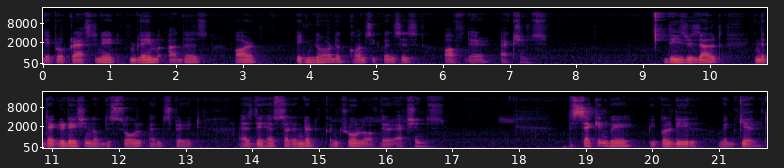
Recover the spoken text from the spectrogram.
They procrastinate, blame others, or ignore the consequences of their actions. These result in the degradation of the soul and spirit as they have surrendered control of their actions. The second way people deal with guilt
